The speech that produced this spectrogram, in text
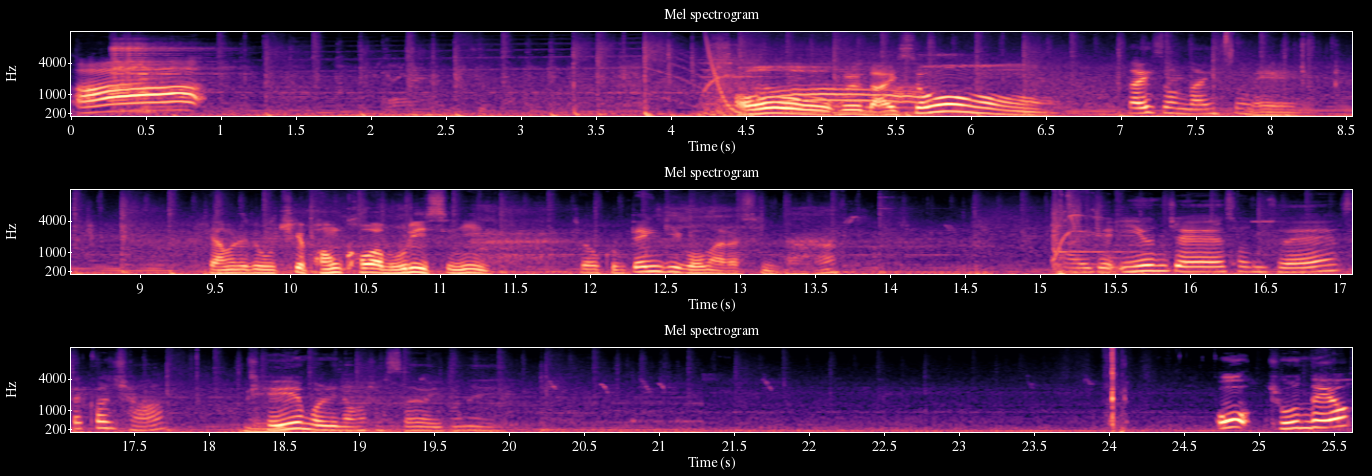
아. 오 그래 나이스 온. 나이스 온, 나이스 온. 네. 아무래도 우측에 벙커와 물이 있으니 조금 땡기고 말았습니다. 자, 이제 이윤재 선수의 세컨샷. 제일 멀리 나가셨어요, 이번에. 오, 좋은데요?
